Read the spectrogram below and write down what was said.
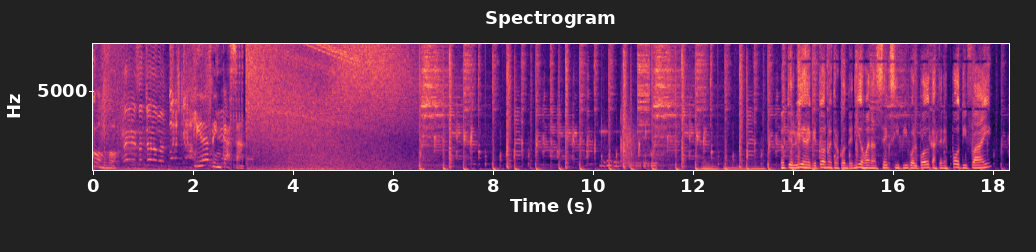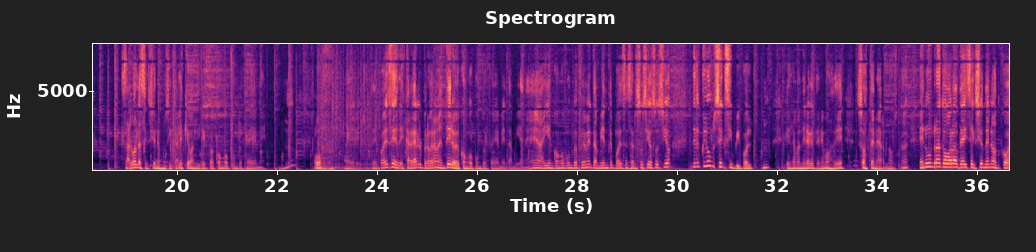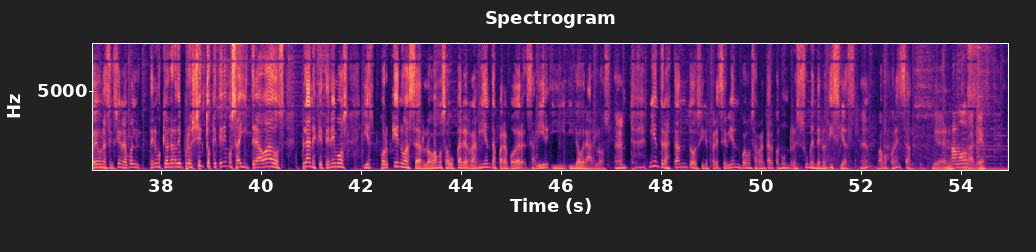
Congo. Quédate en casa. No te olvides de que todos nuestros contenidos van a Sexy People Podcast en Spotify, salvo las secciones musicales que van directo a congo.fm. ¿Mm? Uf. Derecho. Te podés eh, descargar el programa entero de Congo.fm también. ¿eh? Ahí en Congo.fm también te podés hacer socio a socio del Club Sexy People, que es la manera que tenemos de sostenernos. ¿eh? En un rato, te hay sección de Notco, ¿eh? una sección en la cual tenemos que hablar de proyectos que tenemos ahí trabados, planes que tenemos, y es por qué no hacerlos. Vamos a buscar herramientas para poder salir y, lograrlos. Mientras tanto, si les parece bien, podemos arrancar con un resumen de noticias. Vamos con esa. Bien. Vamos. Dale.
